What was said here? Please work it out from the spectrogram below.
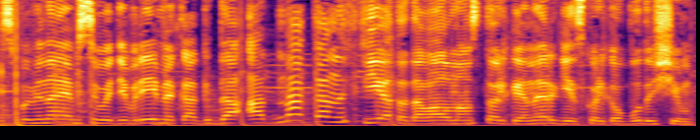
Вспоминаем сегодня время, когда одна конфета давала нам столько энергии, сколько в будущем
